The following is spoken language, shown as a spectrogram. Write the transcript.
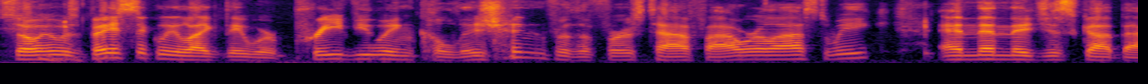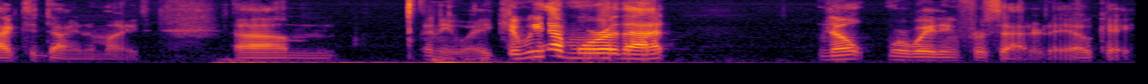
So it was basically like they were previewing Collision for the first half hour last week, and then they just got back to Dynamite. Um, anyway, can we have more of that? Nope, we're waiting for Saturday. Okay.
